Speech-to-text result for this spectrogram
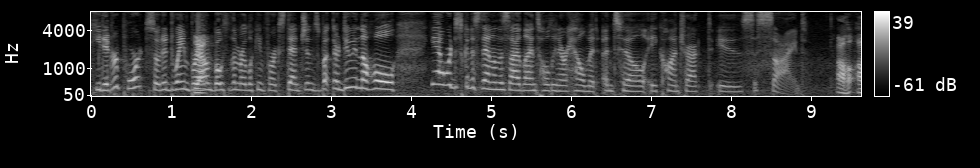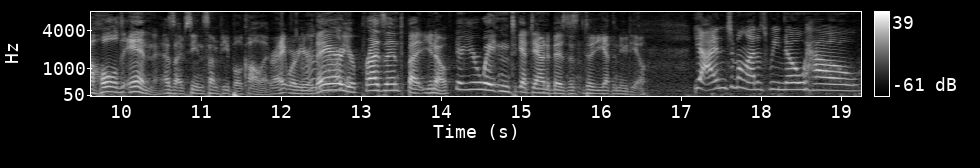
He did report, so did Duane Brown. Yeah. Both of them are looking for extensions, but they're doing the whole, yeah, we're just going to stand on the sidelines holding our helmet until a contract is signed. A, a hold in, as I've seen some people call it, right? Where Mm, you're there, you're present, but you know you're, you're waiting to get down to business until you get the new deal. Yeah, and Jamal Adams, we know how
